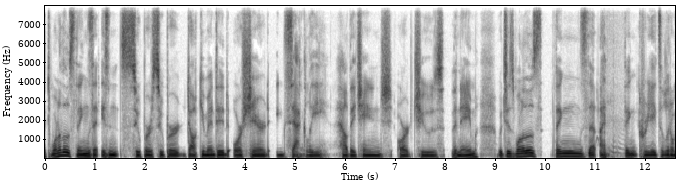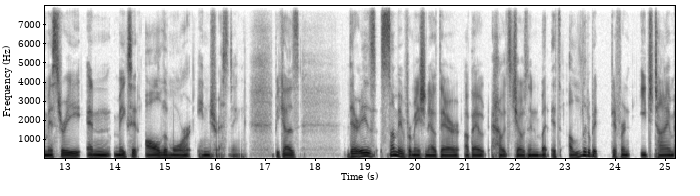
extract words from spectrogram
it's one of those things that isn't super, super documented or shared exactly how they change or choose the name, which is one of those things that I think creates a little mystery and makes it all the more interesting. Because there is some information out there about how it's chosen, but it's a little bit different each time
